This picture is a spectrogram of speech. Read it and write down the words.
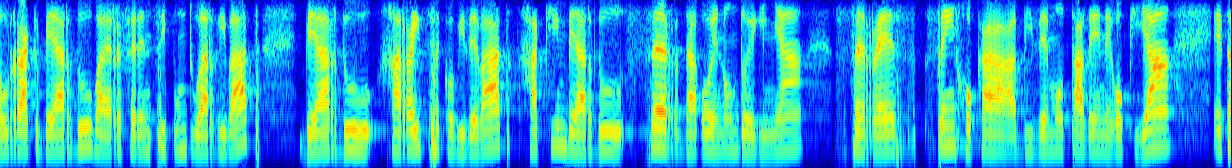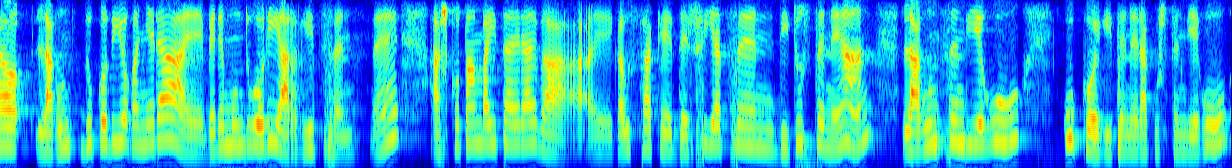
aurrak behar du, ba, erreferentzi puntu argi bat, behar du jarraitzeko bide bat, jakin behar du zer dagoen ondo egina, zerrez, zein joka bide mota den egokia, eta lagunduko dio gainera e, bere mundu hori argitzen. Eh? Askotan baita era ba, e, gauzak e, desiatzen dituztenean, laguntzen diegu, uko egiten erakusten diegu,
